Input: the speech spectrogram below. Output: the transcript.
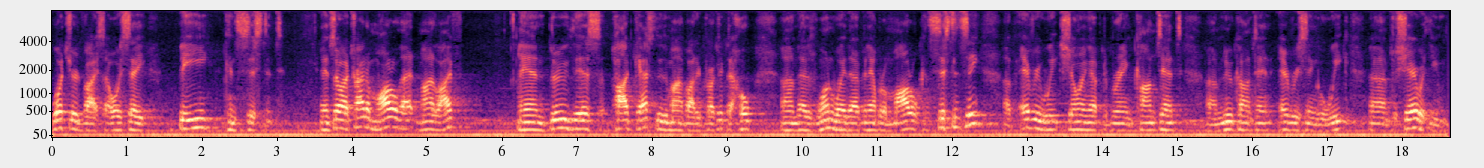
What's your advice? I always say, be consistent. And so I try to model that in my life. And through this podcast, through the Mind Body Project, I hope um, that is one way that I've been able to model consistency of every week showing up to bring content, um, new content every single week um, to share with you.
